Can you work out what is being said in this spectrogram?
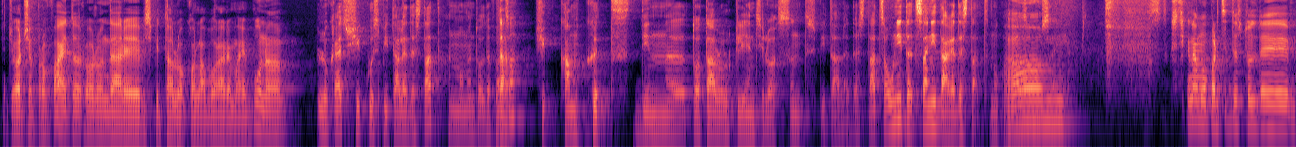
Deci orice provider, oriunde are spitalul o colaborare mai bună, lucrați și cu spitale de stat în momentul de față? Da. Și cam cât din uh, totalul clienților sunt spitale de stat sau unități sanitare de stat? Nu contează um, cum să iei. Știi că ne-am împărțit destul de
